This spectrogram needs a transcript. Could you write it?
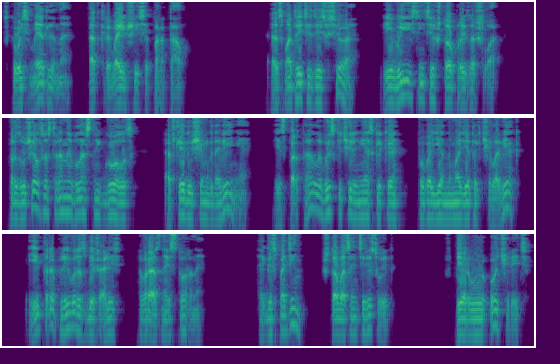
сквозь медленно открывающийся портал. «Осмотрите здесь все и выясните, что произошло». Прозвучал со стороны властный голос, а в следующее мгновение из портала выскочили несколько по-военному одетых человек и торопливо разбежались в разные стороны. «Господин, что вас интересует?» «В первую очередь,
